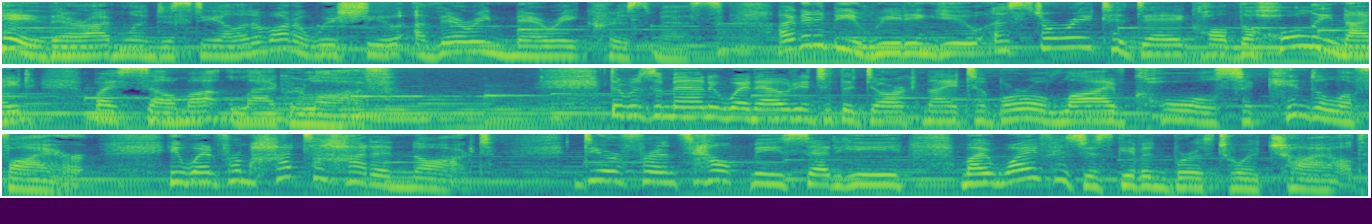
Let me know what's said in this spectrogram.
Hey there, I'm Linda Steele, and I want to wish you a very Merry Christmas. I'm going to be reading you a story today called The Holy Night by Selma Lagerlof. There was a man who went out into the dark night to borrow live coals to kindle a fire. He went from hut to hut and knocked. Dear friends, help me, said he. My wife has just given birth to a child,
